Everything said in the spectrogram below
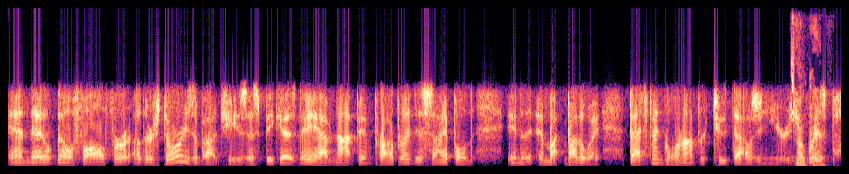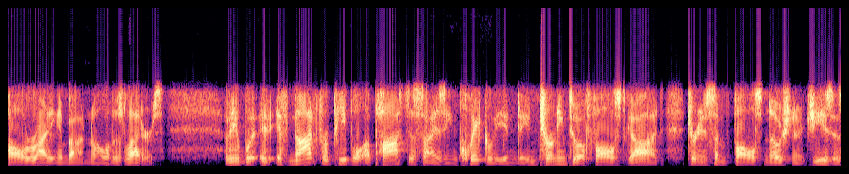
and they'll they'll fall for other stories about Jesus because they have not been properly discipled. In the, and by, by the way, that's been going on for two thousand years. Okay. What is Paul writing about in all of his letters? I mean, if not for people apostatizing quickly and, and turning to a false god, turning to some false notion of Jesus,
